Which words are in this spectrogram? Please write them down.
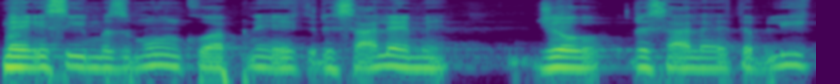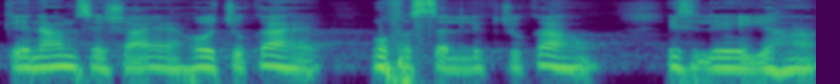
میں اسی مضمون کو اپنے ایک رسالے میں، جو رسالہ تبلیغ کے نام سے شائع ہو چکا ہے، مفصل لکھ چکا ہوں۔ اس لیے یہاں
